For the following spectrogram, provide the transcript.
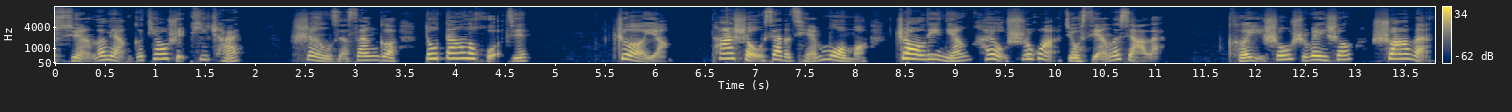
选了两个挑水劈柴，剩下三个都当了伙计。这样，他手下的钱嬷嬷、赵丽娘还有诗画就闲了下来，可以收拾卫生、刷碗，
